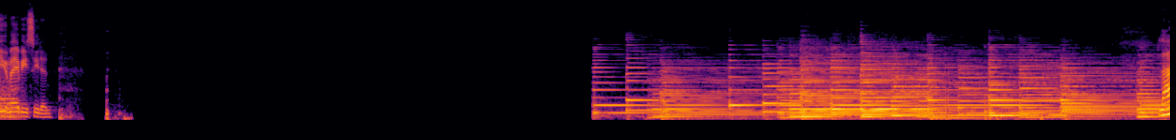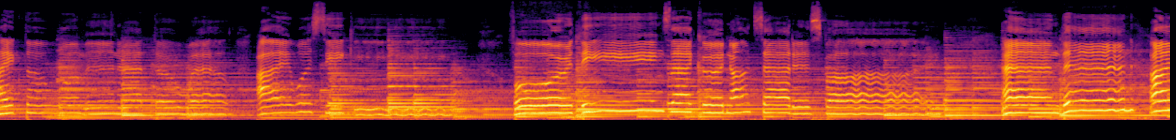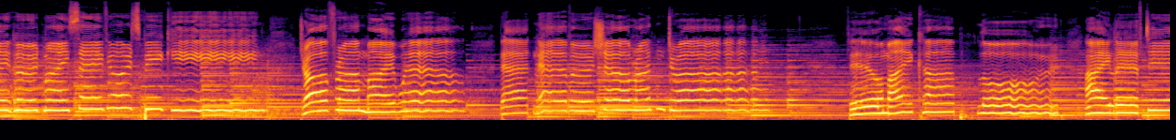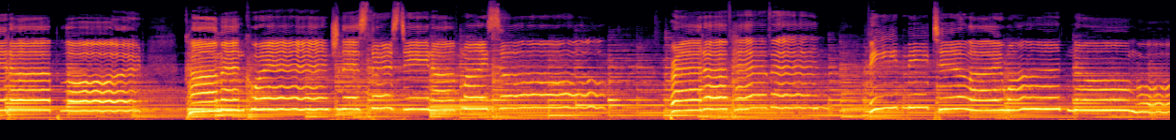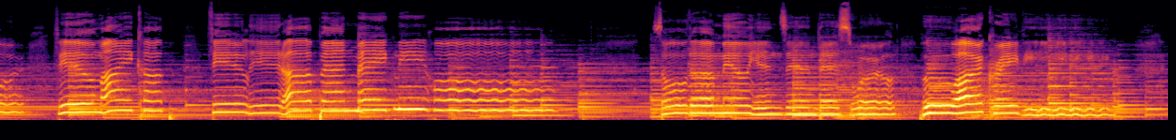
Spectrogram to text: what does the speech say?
You may be seated. Satisfy. And then I heard my Savior speaking, Draw from my well that never shall run dry. Fill my cup, Lord. I lift it up, world who are craving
